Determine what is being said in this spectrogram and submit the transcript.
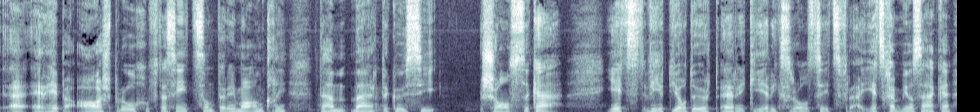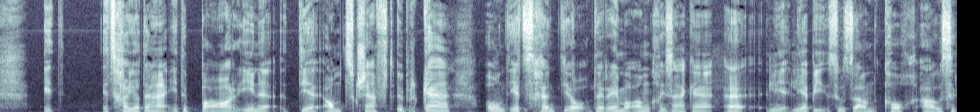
äh, erheben Anspruch auf den Sitz und der Remo Ankli, dem werden gewisse Chancen geben. Jetzt wird ja dort ein Regierungsratssitz frei. Jetzt könnte man ja sagen, jetzt kann ja der in der Bar ihnen die Amtsgeschäfte übergeben und jetzt könnte ja der Remo Ankli sagen, äh, liebe Susanne Koch-Hauser,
